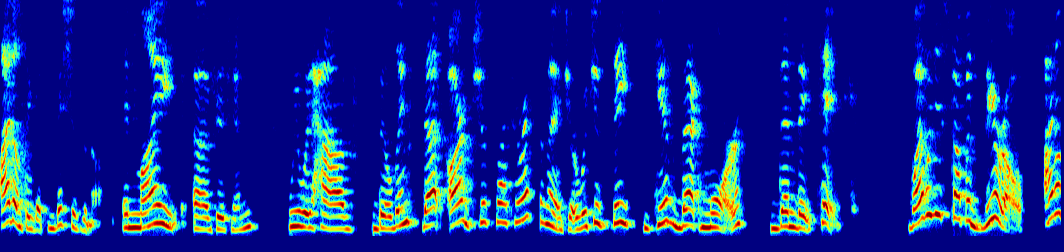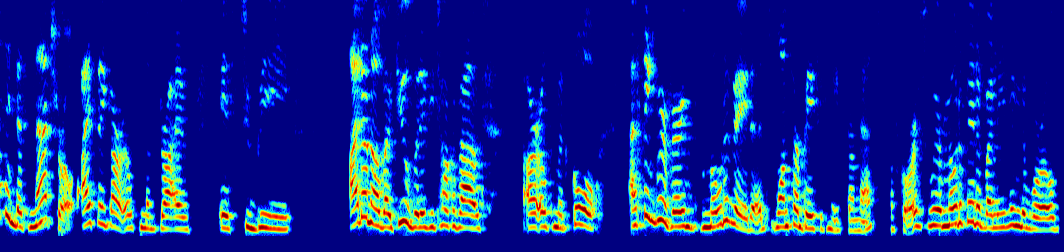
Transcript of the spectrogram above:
I don't think that's ambitious enough. In my uh, vision, we would have buildings that are just like the rest of nature, which is they give back more than they take. Why would you stop at zero? I don't think that's natural. I think our ultimate drive is to be, I don't know about you, but if you talk about our ultimate goal, I think we're very motivated once our basic needs are met, of course. We're motivated by leaving the world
